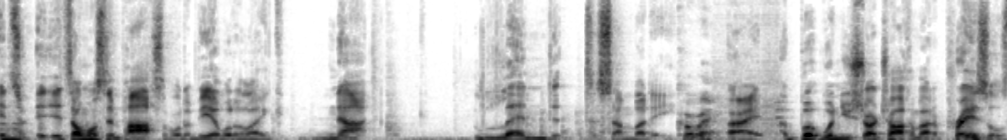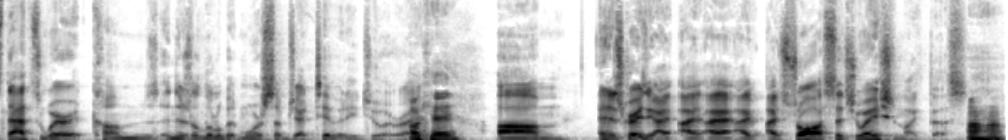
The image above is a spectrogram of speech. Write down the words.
it's it's almost impossible to be able to like not lend to somebody. Correct. All right, but when you start talking about appraisals, that's where it comes, and there's a little bit more subjectivity to it, right? Okay. Um, and it's crazy. I, I, I, I saw a situation like this, uh-huh.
